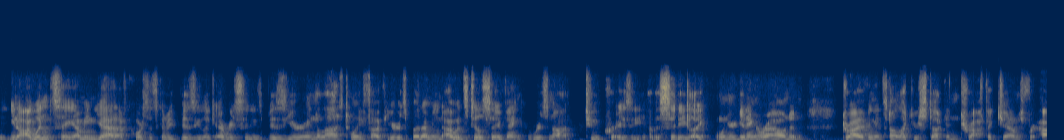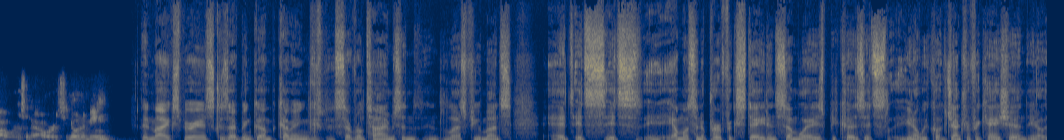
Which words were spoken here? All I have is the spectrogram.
you know, I wouldn't say, I mean, yeah, of course it's going to be busy. Like every city's busier in the last 25 years. But I mean, I would still say Vancouver's not too crazy of a city. Like when you're getting around and driving, it's not like you're stuck in traffic jams for hours and hours. You know what I mean? In my experience, because I've been coming several times in, in the last few months, it, it's it's eh, almost in a perfect state in some ways because it's you know we call gentrification. You know,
